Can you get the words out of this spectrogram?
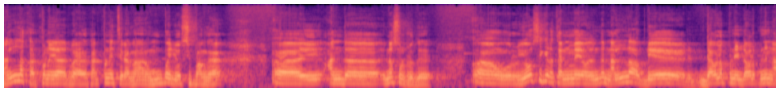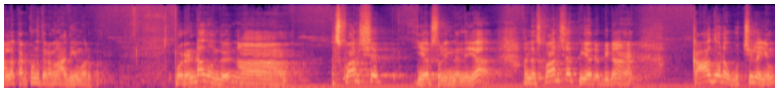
நல்ல கற்பனையாக இருப்ப கற்பனை திறன் ரொம்ப யோசிப்பாங்க. அந்த என்ன சொல்கிறது ஒரு யோசிக்கிற தன்மையை வந்து நல்லா அப்படியே டெவலப் பண்ணி டெவலப் பண்ணி நல்ல கற்பனை திறன் அதிகமாக இருக்கும். இப்போ ரெண்டாவது வந்து நான் ஸ்கொயர் ஷேப் இயர் சொல்லியிருந்தேன் இல்லையா? அந்த ஸ்கொயர் ஷேப் இயர் எப்படின்னா காதோட உச்சிலையும்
